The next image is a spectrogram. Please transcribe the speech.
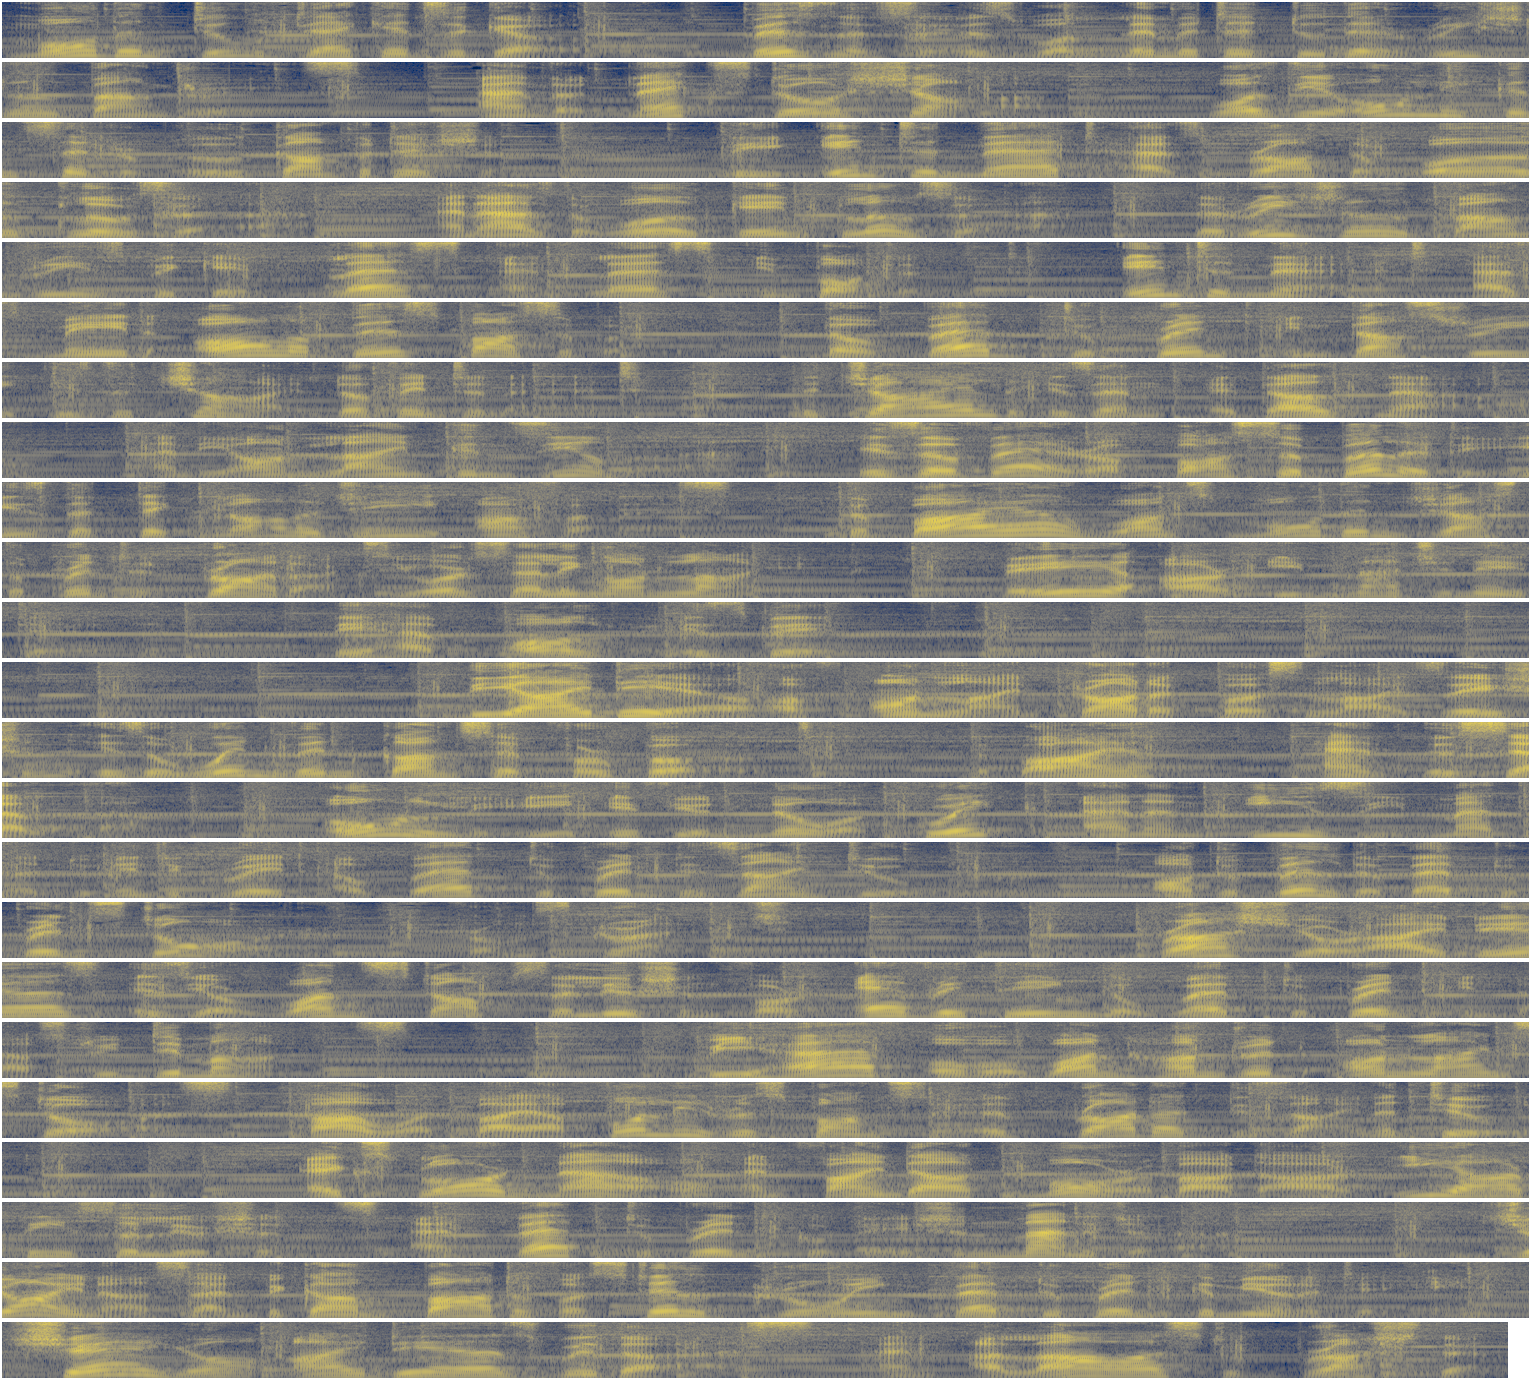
More than two decades ago, businesses were limited to their regional boundaries, and the next door shop was the only considerable competition. The internet has brought the world closer, and as the world came closer, the regional boundaries became less and less important. Internet has made all of this possible. The web to print industry is the child of internet. The child is an adult now, and the online consumer is aware of possibilities that technology offers. The buyer wants more than just the printed products you are selling online. They are imaginative. They have always been. The idea of online product personalization is a win-win concept for both the buyer and the seller. Only if you know a quick and an easy method to integrate a web to print design tool or to build a web to print store from scratch. Brush Your Ideas is your one-stop solution for everything the web to print industry demands. We have over 100 online stores powered by a fully responsive product designer tool. Explore now and find out more about our ERP solutions and web to print quotation manager. Join us and become part of a still growing web to print community. Share your ideas with us and allow us to brush them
